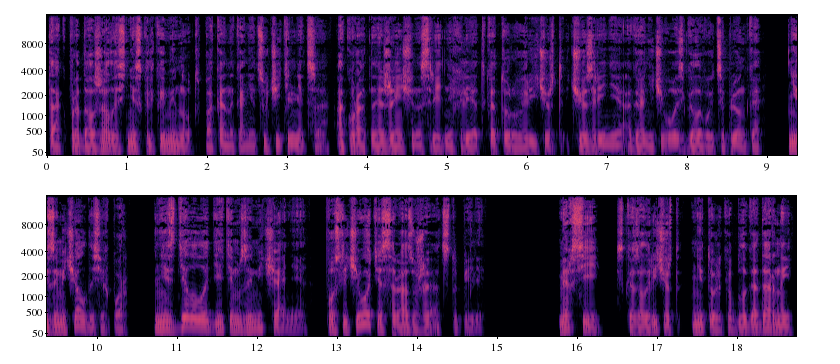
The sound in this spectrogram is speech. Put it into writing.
Так продолжалось несколько минут, пока, наконец, учительница, аккуратная женщина средних лет, которую Ричард, чье зрение ограничивалось головой цыпленка, не замечал до сих пор, не сделала детям замечания, после чего те сразу же отступили. «Мерси», — сказал Ричард, не только благодарный,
